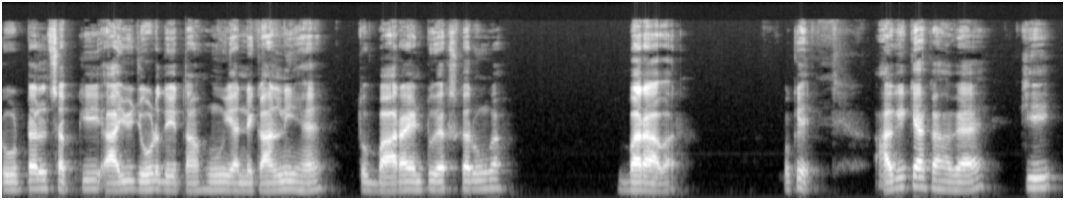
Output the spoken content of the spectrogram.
टोटल सबकी आयु जोड़ देता हूँ या निकालनी है तो बारह इंटू एक्स करूँगा। बराबर। ओके? आगे क्या कहा गया है कि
